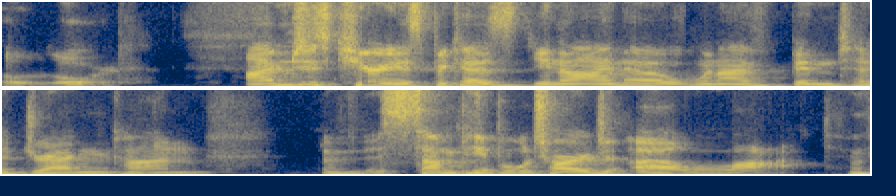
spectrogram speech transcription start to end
oh Lord. I'm just curious because you know I know when I've been to Dragon Con, some people charge a lot.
